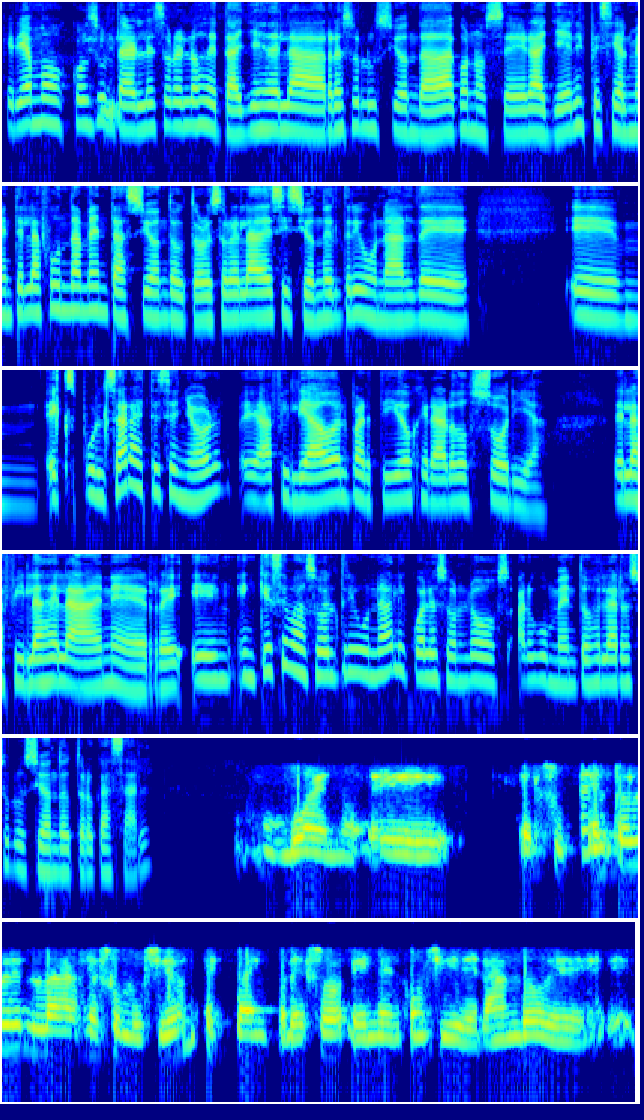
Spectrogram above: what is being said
Queríamos consultarle sobre los detalles de la resolución dada a conocer ayer, especialmente la fundamentación, doctor, sobre la decisión del tribunal de eh, expulsar a este señor eh, afiliado del partido Gerardo Soria de las filas de la ANR. ¿En, qué se basó el tribunal y cuáles son los argumentos de la resolución, doctor Casal? Bueno, eh, el sustento de la resolución está impreso en el considerando de,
